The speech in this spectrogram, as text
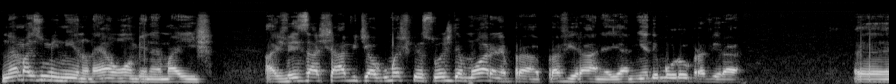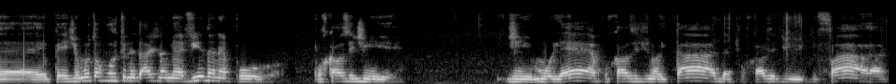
Não é mais um menino, né? É homem, né? Mas às vezes a chave de algumas pessoas demora, né, para virar, né? E a minha demorou para virar. É, eu perdi muita oportunidade na minha vida, né, por, por causa de, de mulher, por causa de noitada, por causa de, de farra.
